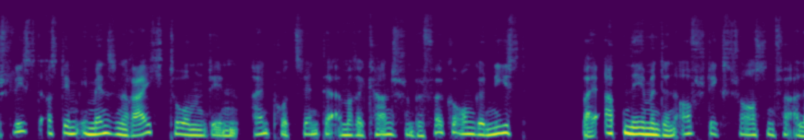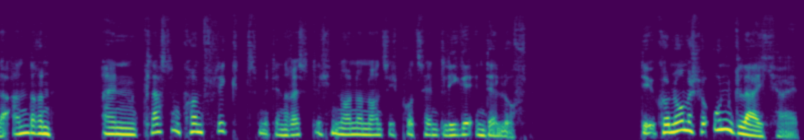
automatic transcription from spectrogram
schließt aus dem immensen Reichtum, den ein Prozent der amerikanischen Bevölkerung genießt, bei abnehmenden Aufstiegschancen für alle anderen, ein Klassenkonflikt mit den restlichen 99 Prozent liege in der Luft. Die ökonomische Ungleichheit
